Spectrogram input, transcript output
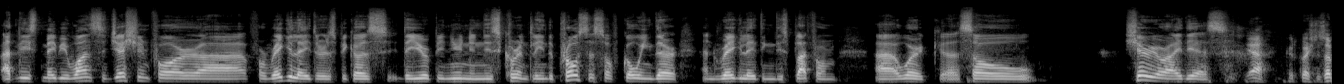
at least maybe one suggestion for uh, for regulators because the European Union is currently in the process of going there and regulating this platform uh, work. Uh, so share your ideas. Yeah, good question. So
